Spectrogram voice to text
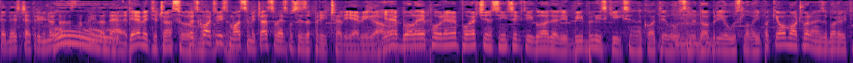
54 minuta, odnosno 5 do 9. 9 je časova. Preskočili smo 8 i časova jer smo se zapričali, jebi ga. ovo. Jebo, lepo vreme poješće nas insekti i glodari. Biblijskih se nakotilo usred dobrije uslova. Ipak je ovo močvara, ne zaboravite.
